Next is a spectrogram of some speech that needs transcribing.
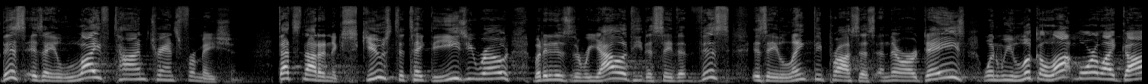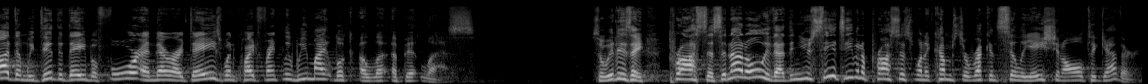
This is a lifetime transformation. That's not an excuse to take the easy road, but it is the reality to say that this is a lengthy process. And there are days when we look a lot more like God than we did the day before, and there are days when, quite frankly, we might look a, le- a bit less. So it is a process. And not only that, then you see it's even a process when it comes to reconciliation altogether.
